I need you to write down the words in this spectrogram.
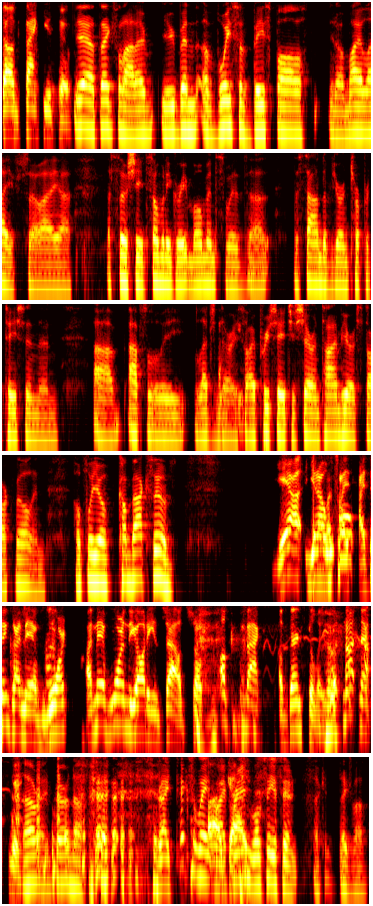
Doug, thank you too. Yeah, thanks a lot. I you've been a voice of baseball, you know, my life. So I uh, associate so many great moments with uh, the sound of your interpretation and uh, absolutely legendary. So I appreciate you sharing time here at Starkville, and hopefully you'll come back soon. Yeah, you know, I, I think I may have warned I may have warned the audience out, so I'll come back eventually, but not next week. All right, fair enough. right. Pixelate, All my right, guys. friend. We'll see you soon. okay, thanks, Bob.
